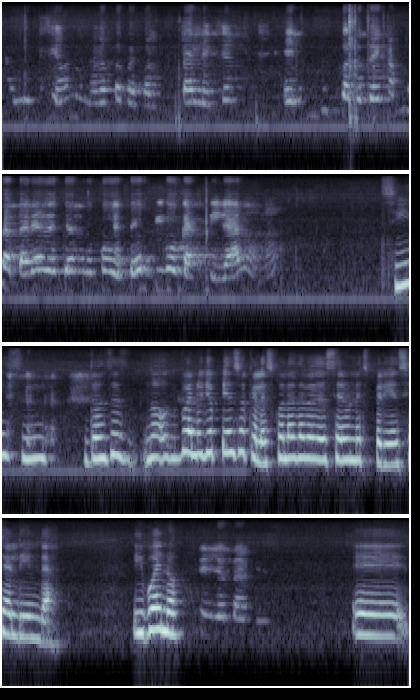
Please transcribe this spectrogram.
una lección, no vas a recordar lección. Entonces, cuando te dejamos la tarea decías, no puede ser, sigo castigado, ¿no? Sí, sí. Entonces, no, bueno, yo pienso que la escuela debe de ser una experiencia linda. Y bueno. Sí, yo también. Eh,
